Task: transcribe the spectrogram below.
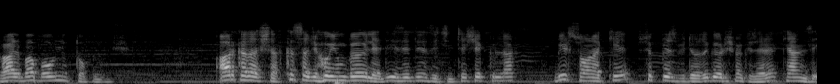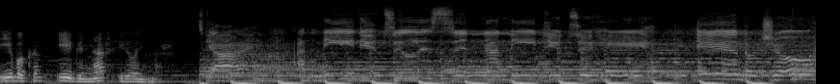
Galiba bowling topuymuş. Arkadaşlar kısaca oyun böyleydi. İzlediğiniz için teşekkürler. Bir sonraki sürpriz videoda görüşmek üzere. Kendinize iyi bakın. İyi günler, iyi oyunlar. sky.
